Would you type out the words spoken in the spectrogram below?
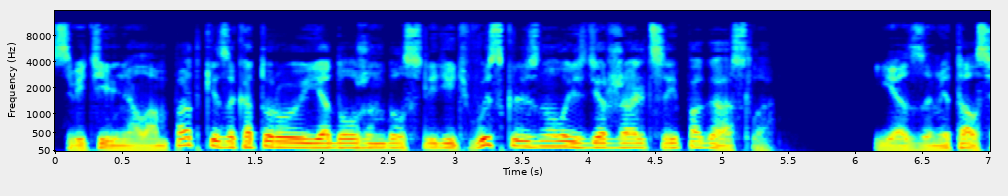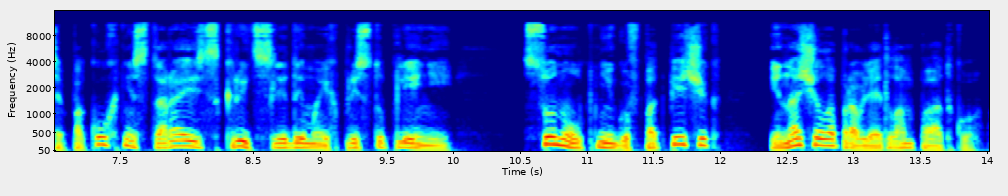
Светильня лампадки, за которую я должен был следить, выскользнула из держальца и погасла. Я заметался по кухне, стараясь скрыть следы моих преступлений, сунул книгу в подпечек и начал оправлять лампадку.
